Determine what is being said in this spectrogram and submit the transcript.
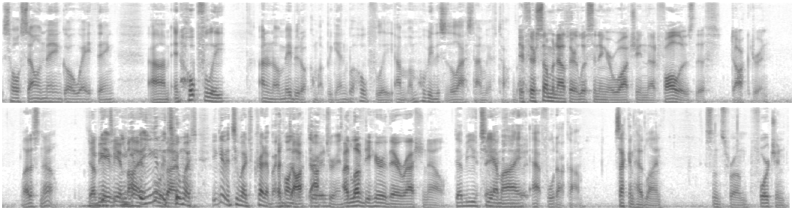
This whole sell in May and go away thing, um, and hopefully. I don't know. Maybe it'll come up again, but hopefully, I'm, I'm hoping this is the last time we have to talk about If it. If there's someone out there listening or watching that follows this doctrine, let us know. WTMI. give, it- you give it too much. You give it too much credit by A calling doctrine. it doctrine. I'd love to hear their rationale. if they actually do WTMI at fool.com. Second headline. This one's from Fortune.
